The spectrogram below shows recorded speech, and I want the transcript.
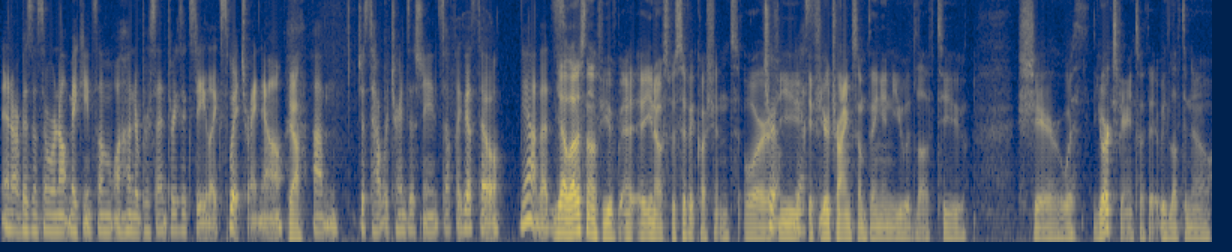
in our business and we're not making some 100% 360 like switch right now. Yeah. Um just how we're transitioning and stuff like that so yeah that's yeah let us know if you've uh, you know specific questions or True. if you yes. if you're trying something and you would love to share with your experience with it we'd love to know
